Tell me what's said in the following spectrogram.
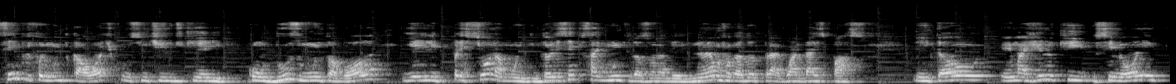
sempre foi muito caótico, no sentido de que ele conduz muito a bola e ele pressiona muito. Então ele sempre sai muito da zona dele. Não é um jogador para guardar espaço. Então eu imagino que o Simeone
